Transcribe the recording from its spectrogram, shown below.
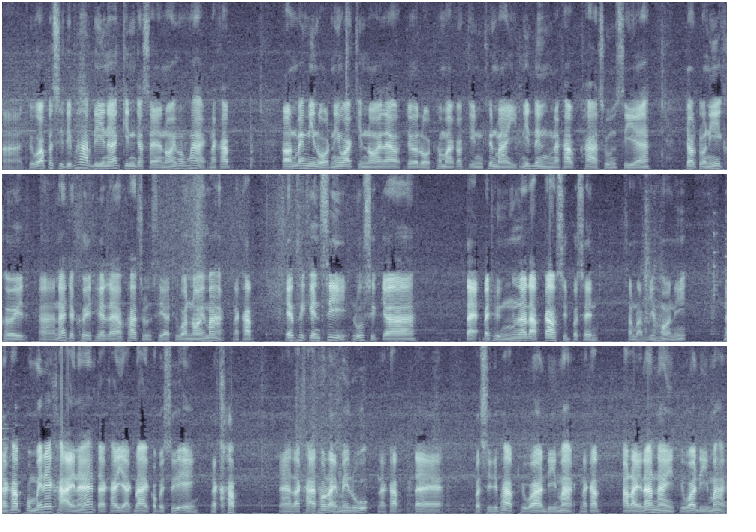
อ่าถือว่าประสิทธิภาพดีนะ กินกระแสน้อยมากๆนะครับ ตอนไม่มีโหลดนี่ว่ากินน้อยแล้วเจอโหลดเข้ามาก็กินขึ้นมาอีกนิดนึงนะครับ ค่าสูญเสีย เจ้าตัวนี้เคยอ่าน่าจะเคยเทสแล้วค่าสูญเสียถือว่าน้อยมากนะครับ efficiency รู้สึกจะ ตะไปถึงระดับ 90%สำหรับยี่ห้อนี้นะครับ ผมไม่ได้ขายนะ แต่ใครอยากได้ก็ไปซื้อเองนะครับนะราคาเท่าไหร่ไม่รู้นะครับ แต่ประสิทธิภาพถือว่าดีมากนะครับอะไหล่ด้านในถือว่าดีมาก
